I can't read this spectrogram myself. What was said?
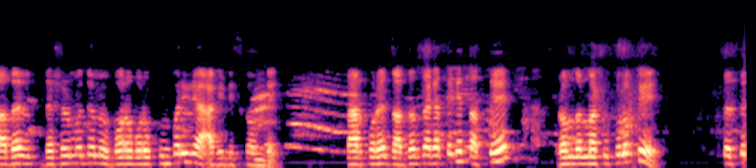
তাদের দেশের মধ্যে বড় বড় কোম্পানিরা আগে ডিসকাউন্ট দেয়। তারপরে যার যার জায়গা থেকে তাতে রমজান মাস উপলক্ষে তাতে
